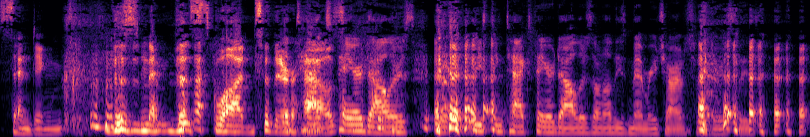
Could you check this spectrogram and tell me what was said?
sending this mem- the squad to their the house. Taxpayer dollars, wasting taxpayer dollars on all these memory charms for the Dursleys.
